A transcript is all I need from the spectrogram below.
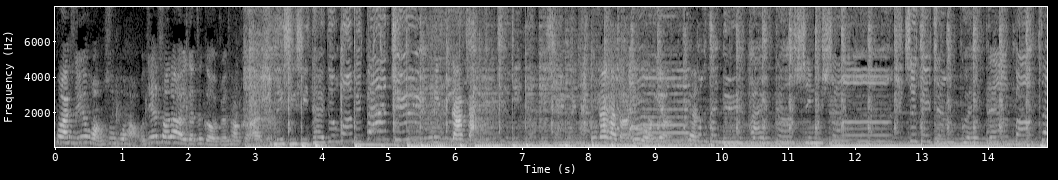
不好意思，因为网速不好。我今天收到一个这个，我觉得超可爱的，内心戏太多画面半句，一只嘎嘎，跟嘎嘎长得一模一样。你看，放在女孩的心上，是最珍贵的宝藏。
